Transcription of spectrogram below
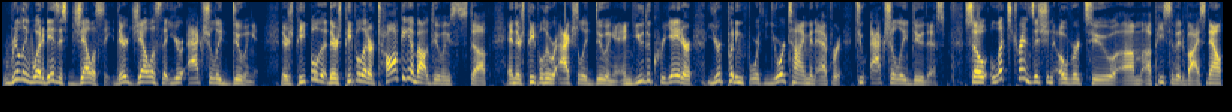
really what it is is jealousy. They're jealous that you're actually doing it. There's people that there's people that are talking about doing stuff and there's people who are actually doing it. And you, the creator, you're putting forth your time and effort to actually do this. So let's transition over to um, a piece of advice. Now,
